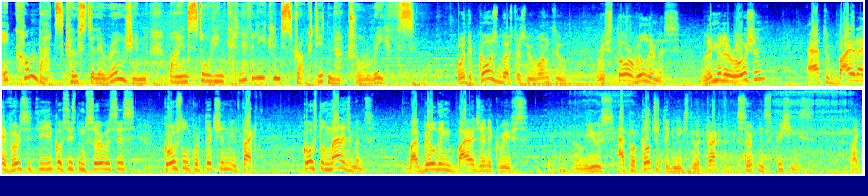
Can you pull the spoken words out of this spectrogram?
It combats coastal erosion by installing cleverly constructed natural reefs. With the Coastbusters, we want to restore wilderness, limit erosion, add to biodiversity, ecosystem services, coastal protection, in fact, coastal management by building biogenic reefs. Uh, we use aquaculture techniques to attract certain species, like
